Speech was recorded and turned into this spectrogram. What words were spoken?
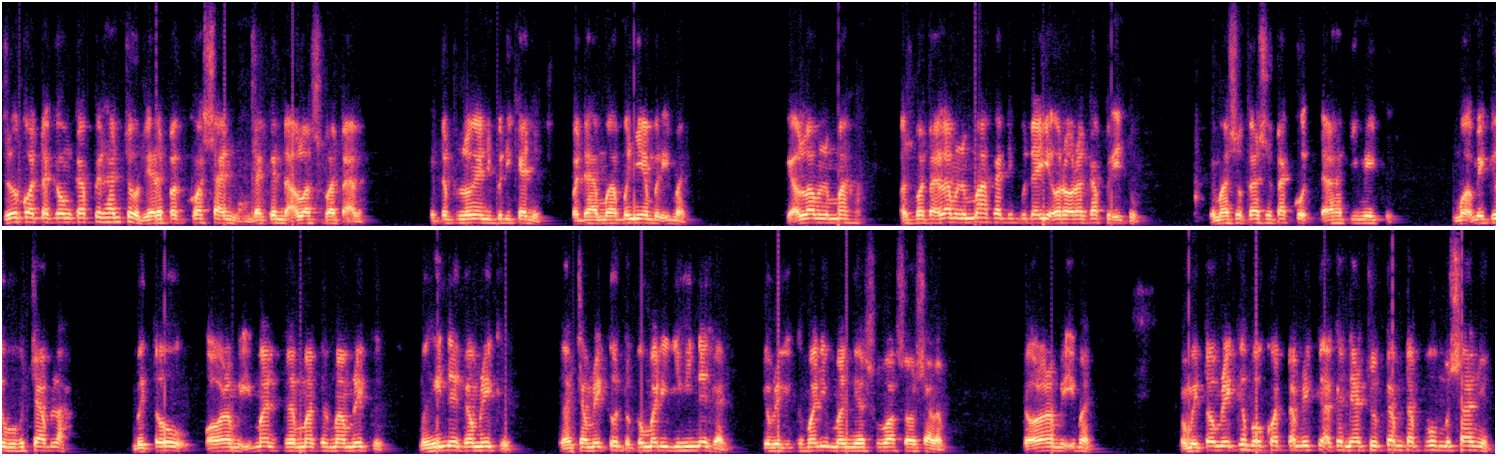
seluruh kuatan kaum kafir hancur di hadapan kekuasaan dan kehendak Allah SWT. Kata pertolongan diberikannya pada hamba-hambanya yang beriman. Ya Allah melemah, Allah SWT melemahkan tipu daya orang-orang kafir itu. Memasukkan rasa takut dalam hati mereka. Buat mereka berpecah belah. Beritahu orang beriman kelemahan-kelemahan mereka. Menghinakan mereka. Mengancam mereka untuk kembali dihinakan jika mereka kembali mengenai Rasulullah SAW. Dan orang beriman. Memberitahu mereka bahawa kuatan mereka akan dihancurkan betapa besarnya.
